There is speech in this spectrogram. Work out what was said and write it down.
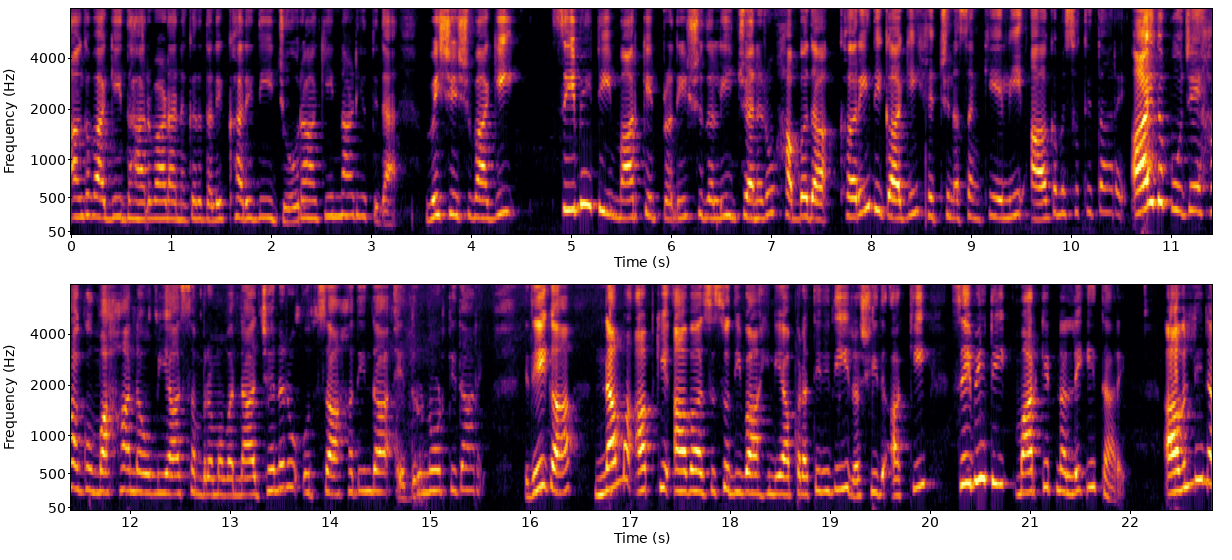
ಅಂಗವಾಗಿ ಧಾರವಾಡ ನಗರದಲ್ಲಿ ಖರೀದಿ ಜೋರಾಗಿ ನಡೆಯುತ್ತಿದೆ. ವಿಶೇಷವಾಗಿ ಸಿಬಿಟಿ ಮಾರ್ಕೆಟ್ ಪ್ರದೇಶದಲ್ಲಿ ಜನರು ಹಬ್ಬದ ಖರೀದಿಗಾಗಿ ಹೆಚ್ಚಿನ ಸಂಖ್ಯೆಯಲ್ಲಿ ಆಗಮಿಸುತ್ತಿದ್ದಾರೆ. ಆಯುಧ ಪೂಜೆ ಹಾಗೂ ಮಹಾನವಮಿಯ ಸಂಭ್ರಮವನ್ನ ಜನರು ಉತ್ಸಾಹದಿಂದ ಎದುರು ನೋಡ್ತಿದ್ದಾರೆ. ಇದೀಗ ನಮ್ಮ ಆಪ್ಕಿ ಆವಾಜ್ ಸುದ್ದಿವಾಹಿನಿಯ ಪ್ರತಿನಿಧಿ ರಶೀದ್ ಅಕ್ಕಿ ಸಿಬಿಟಿ ಮಾರ್ಕೆಟ್ನಲ್ಲಿ ಇದ್ದಾರೆ. ಅಲ್ಲಿನ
